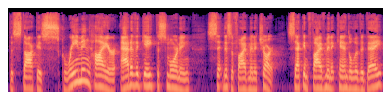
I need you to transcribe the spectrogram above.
The stock is screaming higher out of the gate this morning. This is a five minute chart. Second five minute candle of the day.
